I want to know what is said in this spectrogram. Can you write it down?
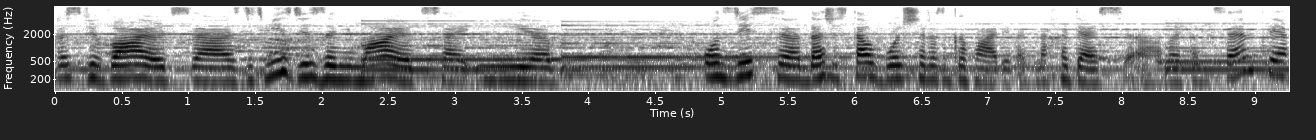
развиваются, с детьми здесь занимаются, и он здесь э, даже стал больше разговаривать, находясь э, в этом центре.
